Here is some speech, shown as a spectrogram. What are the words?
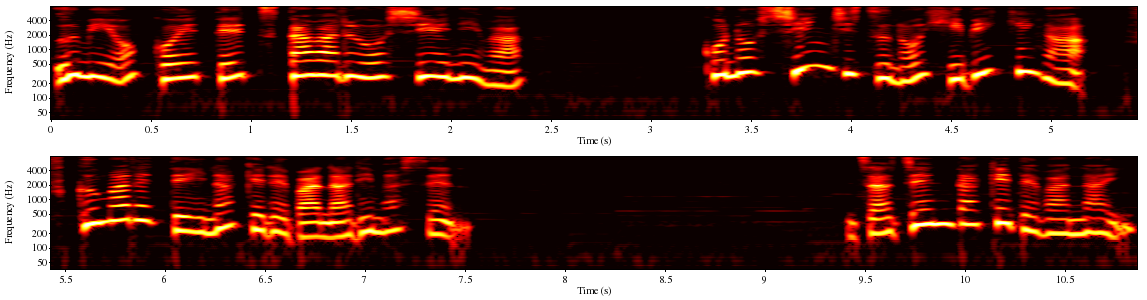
海を越えて伝わる教えにはこの真実の響きが含まれていなければなりません。座禅だけではない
